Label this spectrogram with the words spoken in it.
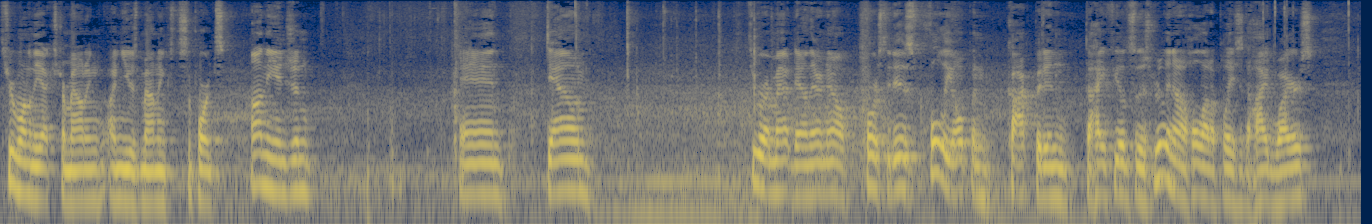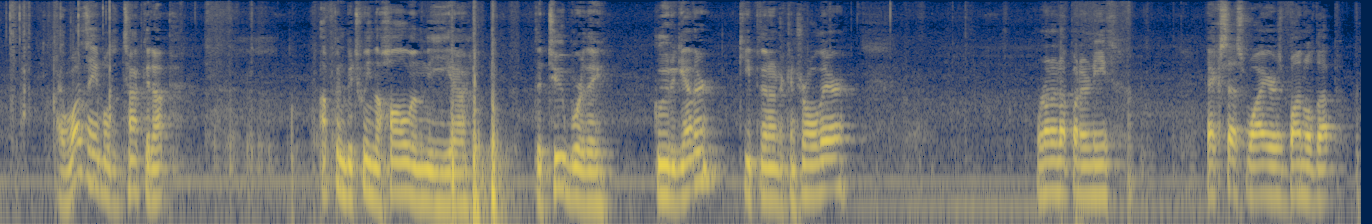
through one of the extra mounting, unused mounting supports on the engine and down through our mount down there. Now, of course, it is fully open cockpit in the Highfield, so there's really not a whole lot of places to hide wires. I was able to tuck it up up in between the hull and the uh, the tube where they glue together. Keep that under control there. Run it up underneath. Excess wires bundled up,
